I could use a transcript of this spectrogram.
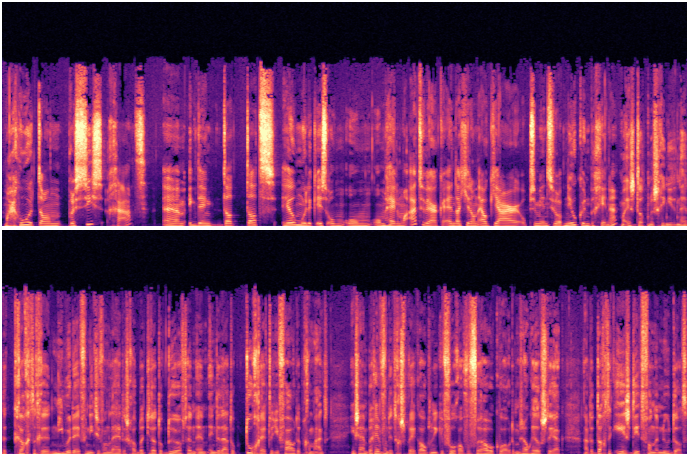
Maar hoe het dan precies gaat, Ehm, ik denk dat dat heel moeilijk is om, om, om helemaal uit te werken. En dat je dan elk jaar op zijn minst weer opnieuw kunt beginnen. Maar is dat misschien niet een hele krachtige nieuwe definitie van leiderschap? Dat je dat ook durft en, en inderdaad ook toegeeft dat je fout hebt gemaakt. Je zei aan het begin van dit gesprek ook toen ik je vroeg over vrouwenquotum. Dat is ook heel sterk. Nou, dat dacht ik eerst dit van en nu dat.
